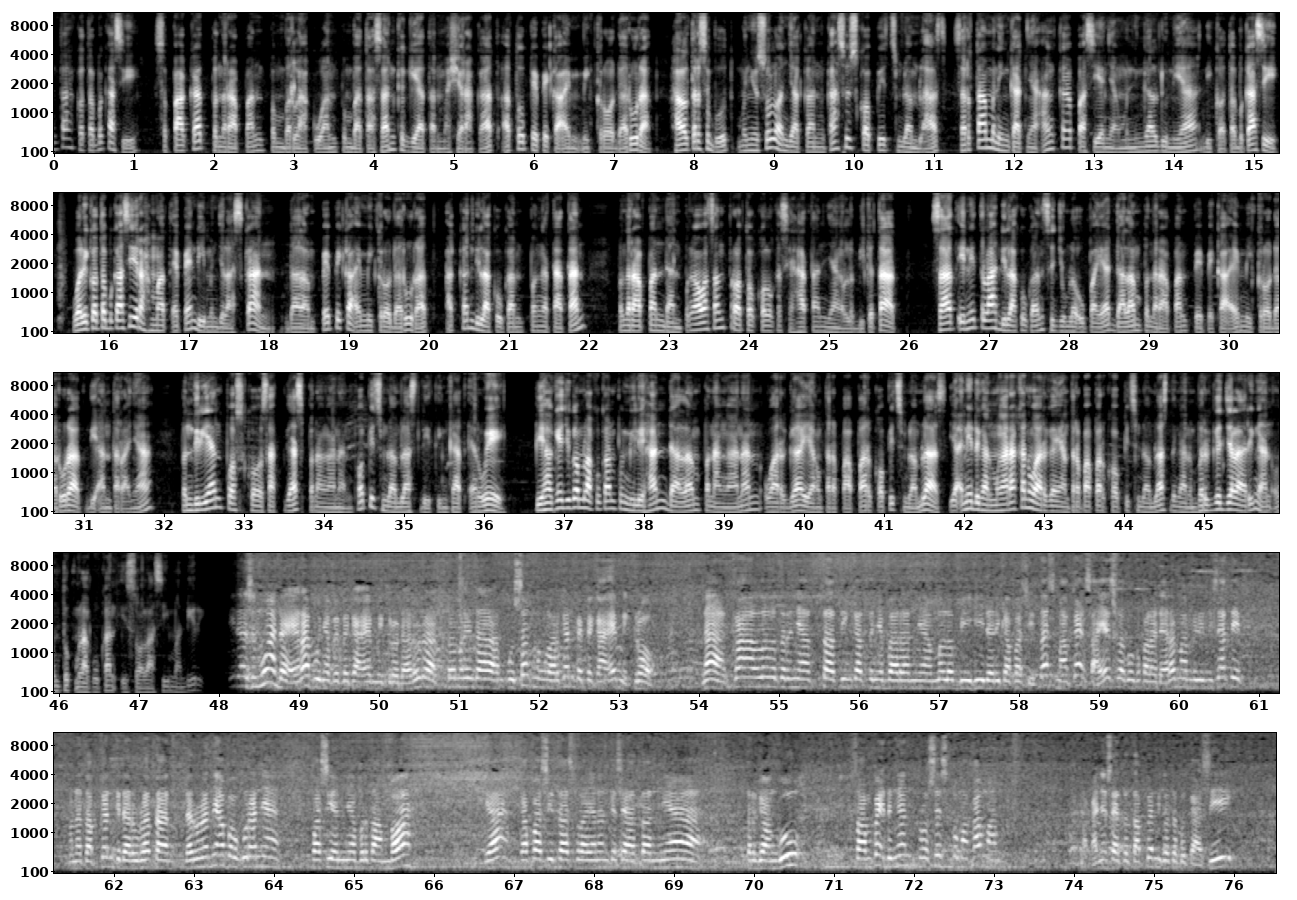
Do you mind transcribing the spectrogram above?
Pemerintah Kota Bekasi sepakat penerapan pemberlakuan pembatasan kegiatan masyarakat atau PPKM Mikro Darurat. Hal tersebut menyusul lonjakan kasus COVID-19 serta meningkatnya angka pasien yang meninggal dunia di Kota Bekasi. Wali Kota Bekasi Rahmat Effendi menjelaskan, dalam PPKM Mikro Darurat akan dilakukan pengetatan, penerapan dan pengawasan protokol kesehatan yang lebih ketat. Saat ini telah dilakukan sejumlah upaya dalam penerapan PPKM Mikro Darurat, di antaranya pendirian posko Satgas Penanganan COVID-19 di tingkat RW. Pihaknya juga melakukan pemilihan dalam penanganan warga yang terpapar COVID-19, yakni dengan mengarahkan warga yang terpapar COVID-19 dengan bergejala ringan untuk melakukan isolasi mandiri. Tidak semua daerah punya PPKM Mikro Darurat. Pemerintah pusat mengeluarkan PPKM Mikro Nah, kalau ternyata tingkat penyebarannya melebihi dari kapasitas, maka saya selaku kepala daerah mengambil inisiatif menetapkan kedaruratan. Daruratnya apa ukurannya? Pasiennya bertambah, ya, kapasitas pelayanan kesehatannya terganggu sampai dengan proses pemakaman. Makanya saya tetapkan di Kota Bekasi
